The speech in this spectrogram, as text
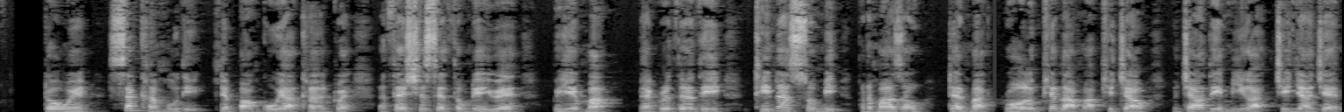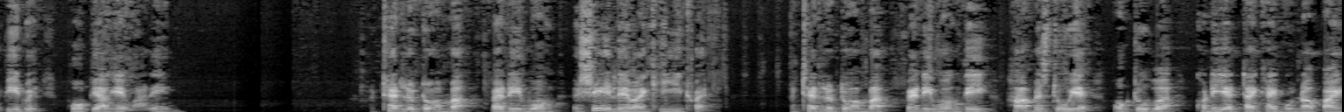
။တော်ဝင်ဆက်ခံမှုသည် နှစ်ပေါင်း900ခန့်အတွက် အသက်83နှစ်အရွယ် ဘုရင်မ မက်ဂရသာသည်ထင်းနန်းစွန့်မိပထမဆုံး ဒန်မတ်ရော်လဖြစ်လာမှာဖြစ်ကြောင်း မကြာသေးမီက ကြေညာချက်အပြီးတွင် ဖော်ပြခဲ့ပါတယ်။အထက်လွှတ်တော်အမတ်ပန်နီဝုန်းအရှိအလဲပိုင်းခရီးထွက်အထက်လွှတ်တော်အမတ်ပန်နီဝုန်းသည်ဟာမစ်တို့ရဲ့အောက်တိုဘာ9ရက်တိုက်ခိုက်မှုနောက်ပိုင်း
